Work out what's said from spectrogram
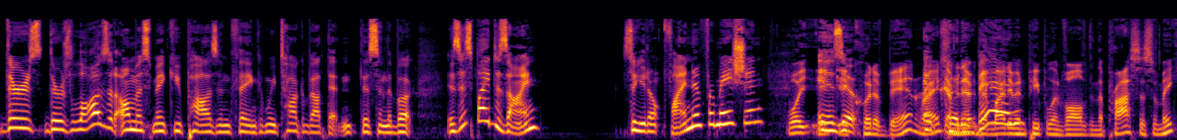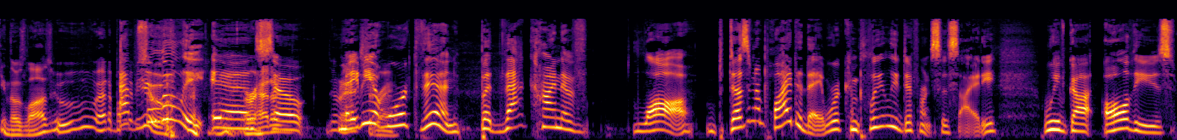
there's there's laws that almost make you pause and think, and we talk about that this in the book. Is this by design? So you don't find information? Well, it, it it- could have been, right? I mean, there, there might have been. people involved in the process of making those laws who had a point of view. Absolutely. And had a- so maybe it grind. worked then, but that kind of law doesn't apply today. We're a completely different society. We've got all these,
